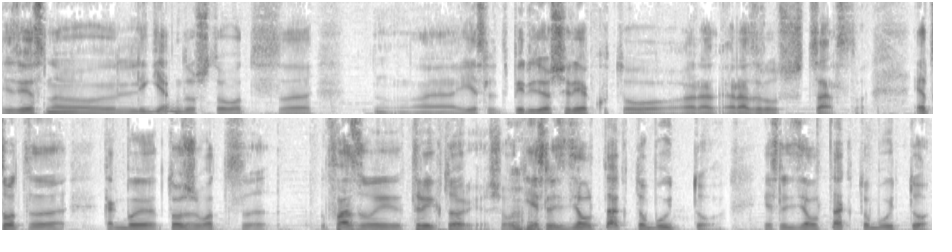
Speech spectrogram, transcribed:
известную легенду, что вот если ты перейдешь реку, то разрушишь царство. Это вот как бы тоже вот фазовые траектории, что вот uh-huh. если сделать так, то будет то, если сделать так, то будет то.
